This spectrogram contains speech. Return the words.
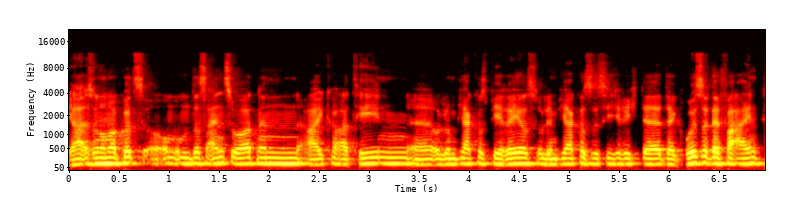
Ja, also nochmal kurz, um, um das einzuordnen, AEK Athen, äh, Olympiakos Piraeus. Olympiakos ist sicherlich der, der größere Verein.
